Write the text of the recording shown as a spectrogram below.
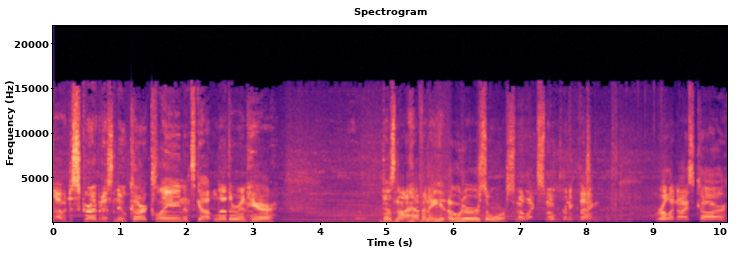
I would describe it as new car clean. It's got leather in here. Does not have any odors or smell like smoke or anything. Really nice car.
